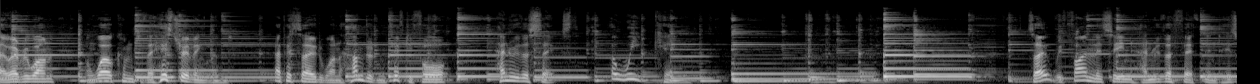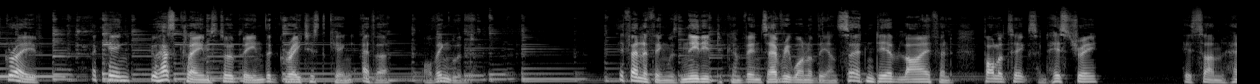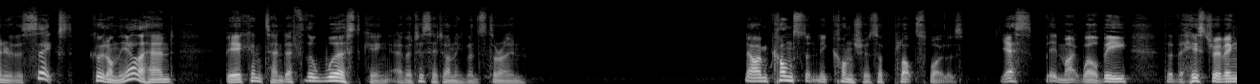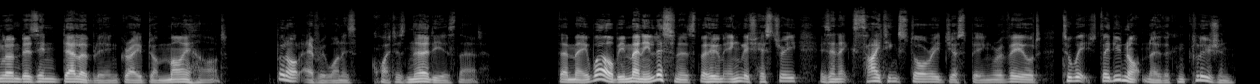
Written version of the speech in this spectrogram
Hello, everyone, and welcome to the History of England, episode 154 Henry VI, a weak king. So, we've finally seen Henry V into his grave, a king who has claims to have been the greatest king ever of England. If anything was needed to convince everyone of the uncertainty of life and politics and history, his son Henry VI could, on the other hand, be a contender for the worst king ever to sit on England's throne. Now, I'm constantly conscious of plot spoilers. Yes, it might well be that the history of England is indelibly engraved on my heart, but not everyone is quite as nerdy as that. There may well be many listeners for whom English history is an exciting story just being revealed, to which they do not know the conclusion.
